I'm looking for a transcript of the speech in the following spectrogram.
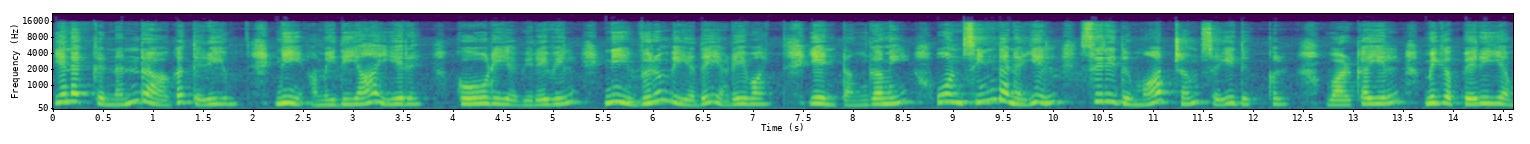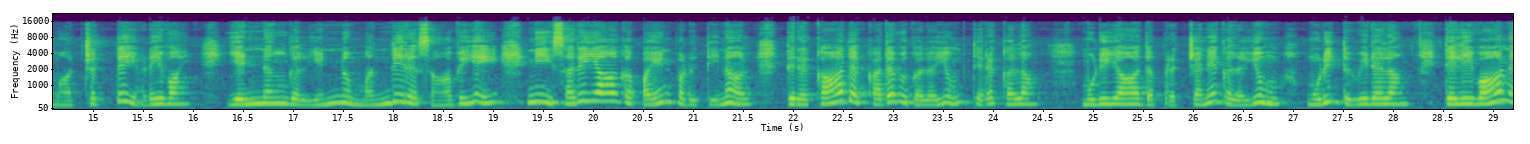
எனக்கு நன்றாக தெரியும். நீ அமைதியாயிரு. கூடிய விரைவில் நீ விரும்பியதை அடைவாய். என் தங்கமே உன் சிந்தனையில் சிறிது மாற்றம் செய்து கொள். வாழ்க்கையில் மிக பெரிய மாற்றத்தை அடைவாய். எண்ணங்கள் என்னும் மந்திர சாவியை நீ சரியாக பயன்படுத்தினால் திறக்காத கதவுகளையும் திறக்கலாம். முடியாத பிரச்சனைகளையும் முடித்து விடலாம். தெளிவான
